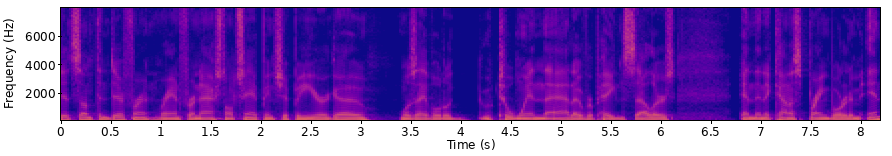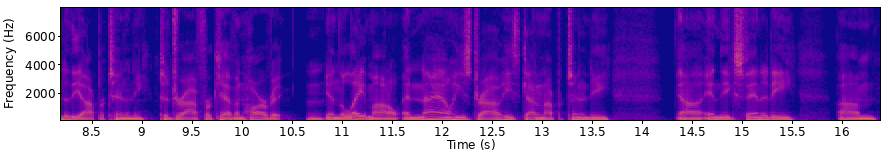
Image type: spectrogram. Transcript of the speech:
did something different, ran for a national championship a year ago, was able to to win that over Peyton Sellers. And then it kind of springboarded him into the opportunity to drive for Kevin Harvick mm. in the late model. And now he's drive he's got an opportunity uh, in the Xfinity um,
